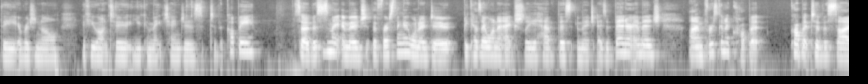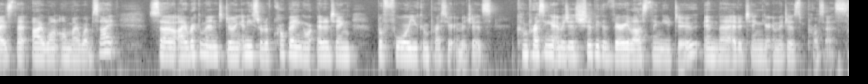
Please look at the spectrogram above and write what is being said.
the original. If you want to, you can make changes to the copy. So this is my image. The first thing I want to do, because I want to actually have this image as a banner image, I'm first going to crop it. Crop it to the size that I want on my website. So I recommend doing any sort of cropping or editing before you compress your images. Compressing your images should be the very last thing you do in the editing your images process.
